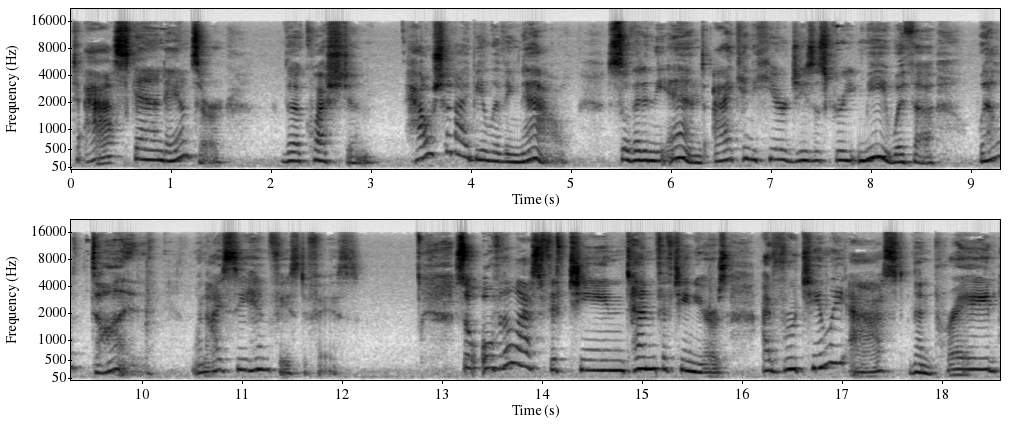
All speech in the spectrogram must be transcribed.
to ask and answer the question How should I be living now? So that in the end, I can hear Jesus greet me with a well done when I see him face to face. So, over the last 15, 10, 15 years, I've routinely asked, then prayed,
